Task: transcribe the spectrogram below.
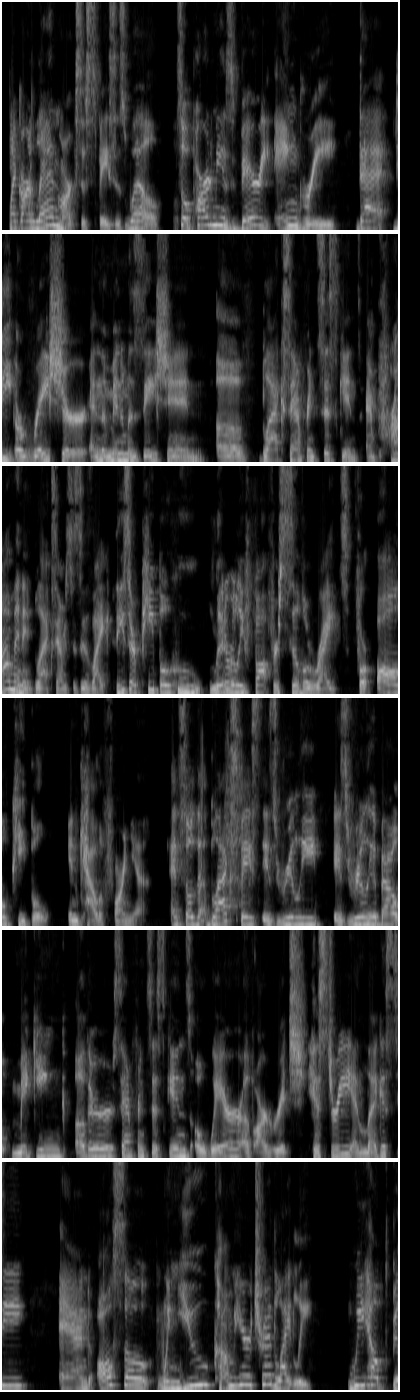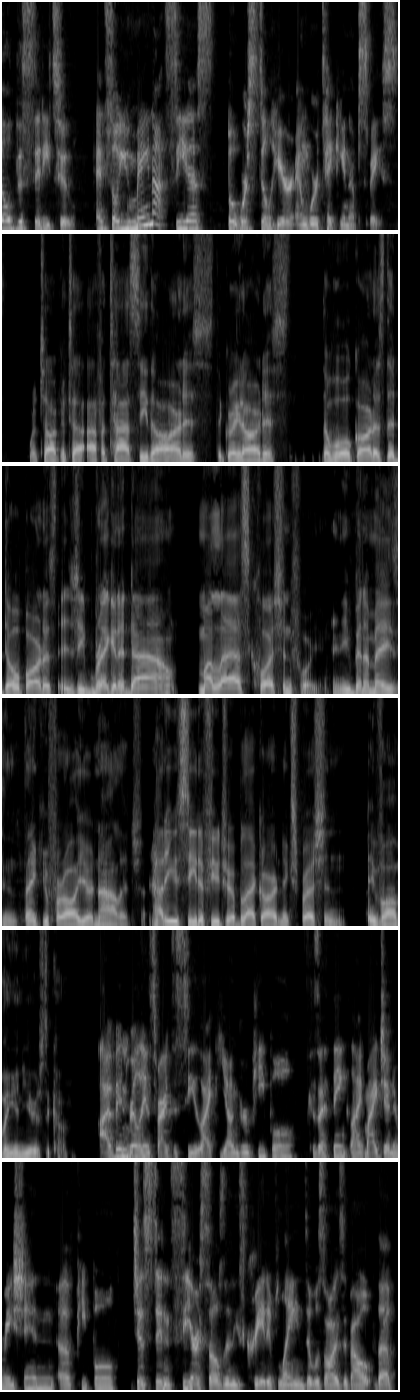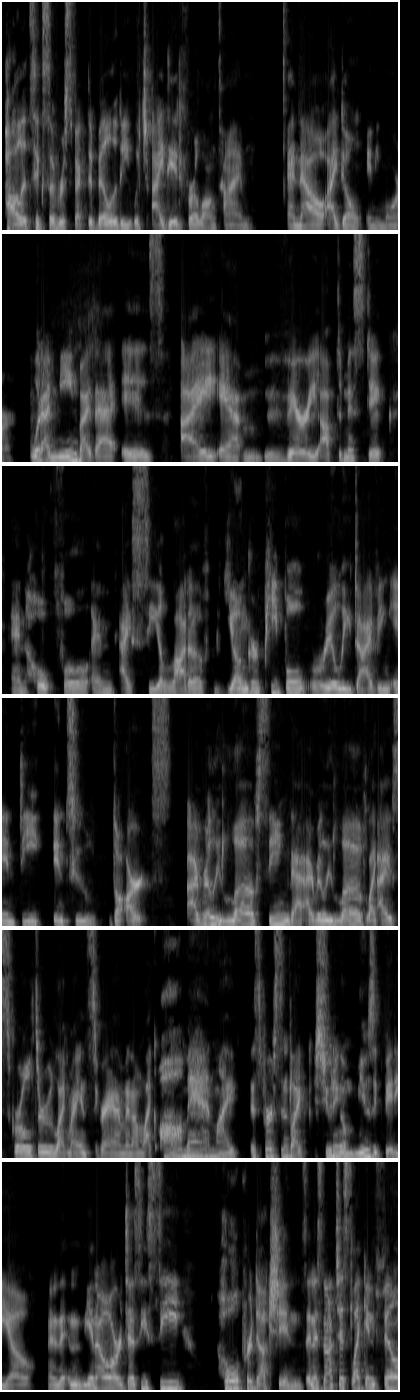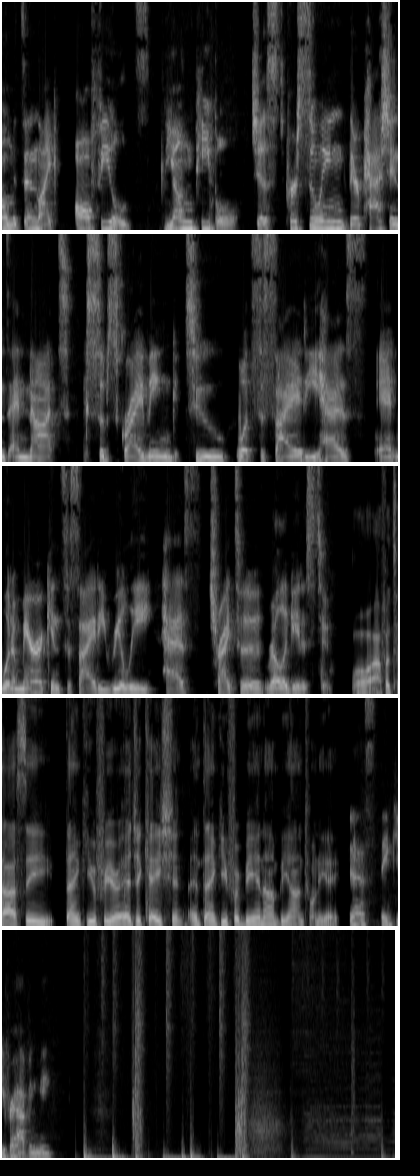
like our landmarks of space as well. So part of me is very angry that the erasure and the minimization of Black San Franciscans and prominent Black San Franciscans, like these are people who literally fought for civil rights for all people in California. And so that black space is really is really about making other San Franciscans aware of our rich history and legacy. And also when you come here, tread lightly. We helped build this city too. And so you may not see us but we're still here and we're taking up space. We're talking to Afatasi, the artist, the great artist, the woke artist, the dope artist. She breaking it down. My last question for you, and you've been amazing. Thank you for all your knowledge. How do you see the future of Black art and expression evolving in years to come? I've been really inspired to see like younger people because I think like my generation of people just didn't see ourselves in these creative lanes. It was always about the politics of respectability, which I did for a long time. And now I don't anymore. What I mean by that is I am very optimistic and hopeful, and I see a lot of younger people really diving in deep into the arts I really love seeing that. I really love like I scroll through like my Instagram and I'm like, oh man, like this person's like shooting a music video, and, and you know, or just you see whole productions, and it's not just like in film; it's in like all fields. Young people just pursuing their passions and not subscribing to what society has and what American society really has tried to relegate us to. Well, Afatasi, thank you for your education and thank you for being on Beyond 28. Yes, thank you for having me.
